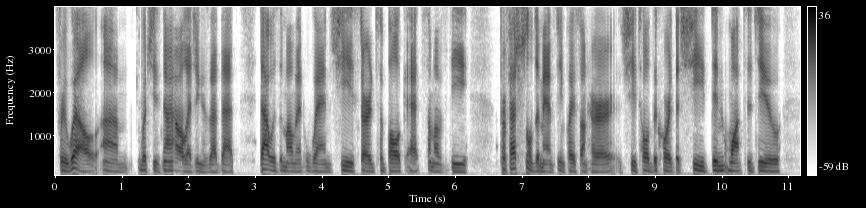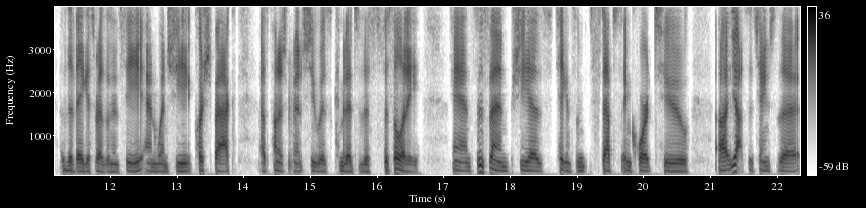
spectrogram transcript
free will. Um, what she's now alleging is that, that that was the moment when she started to balk at some of the professional demands being placed on her. She told the court that she didn't want to do the Vegas residency. And when she pushed back as punishment, she was committed to this facility. And since then, she has taken some steps in court to, uh, yeah, to change the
